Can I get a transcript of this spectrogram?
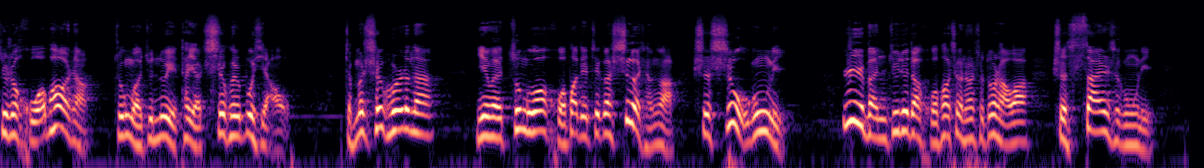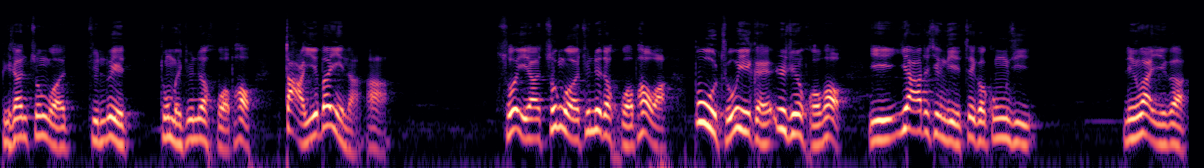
就是火炮上，中国军队他也吃亏不小。怎么吃亏的呢？因为中国火炮的这个射程啊是十五公里，日本军队的火炮射程是多少啊？是三十公里，比咱中国军队、东北军的火炮大一倍呢啊！所以啊，中国军队的火炮啊不足以给日军火炮以压制性的这个攻击。另外一个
